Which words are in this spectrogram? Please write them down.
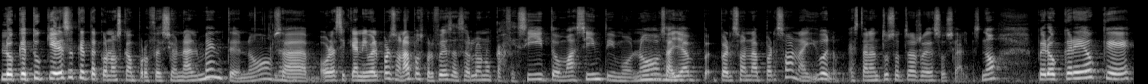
lo que tú quieres es que te conozcan profesionalmente, ¿no? O sea, ahora sí que a nivel personal, pues prefieres hacerlo en un cafecito, más íntimo, ¿no? O sea, ya persona a persona. Y bueno, estarán tus otras redes sociales, ¿no? Pero creo que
